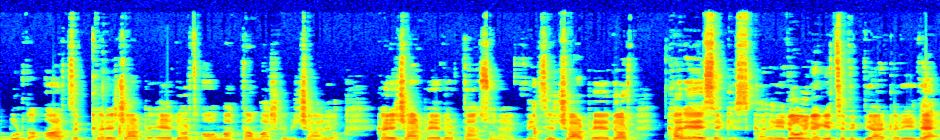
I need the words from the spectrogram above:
Burada artık kare çarpı E4 almaktan başka bir çare yok. Kare çarpı E4'ten sonra vezir çarpı E4. Kale E8 kaleyi de oyuna getirdik diğer kaleyi de.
